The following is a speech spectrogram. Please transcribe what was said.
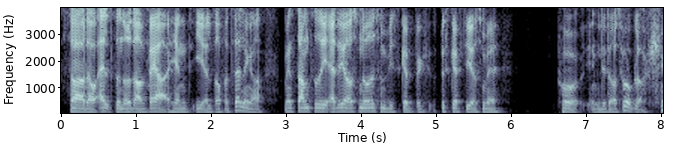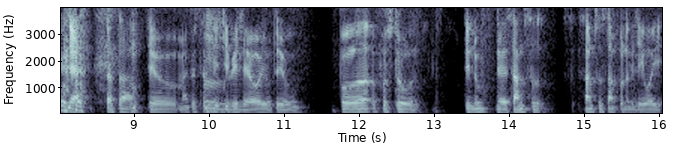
så er der jo altid noget, der er værd at hente i ældre fortællinger. Men samtidig er det også noget, som vi skal be- beskæftige os med på en litteraturblog. ja, altså, det er jo, man kan sige, mm. det vi laver jo, det er jo både at forstå det nu ja, samtid, samtidssamfundet, vi lever i,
